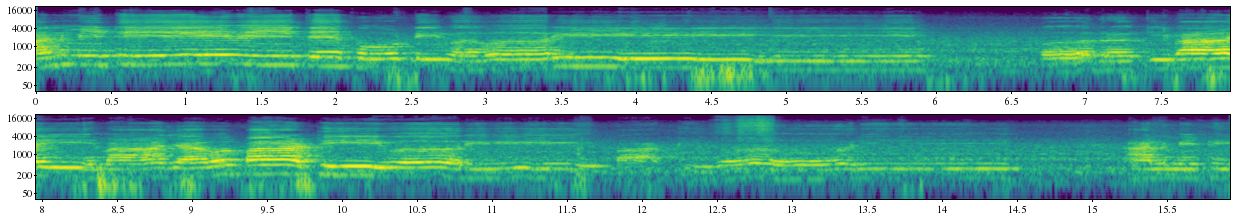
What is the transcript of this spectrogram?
अनमिठी ते कोटी वरी पद्र की बाई माझ्या पाठीवरी पाठी अनमिठी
